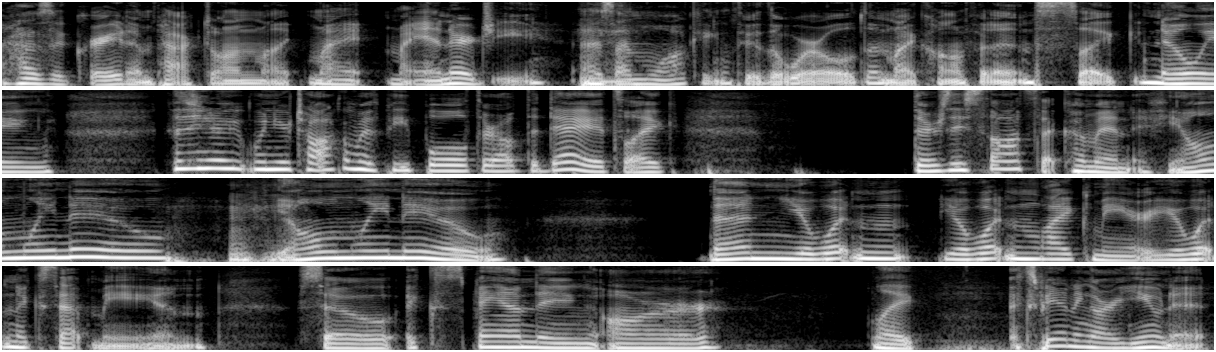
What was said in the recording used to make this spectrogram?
has a great impact on like my my energy as mm-hmm. i'm walking through the world and my confidence like knowing because you know when you're talking with people throughout the day it's like there's these thoughts that come in if you only knew if you only knew then you wouldn't you wouldn't like me or you wouldn't accept me. And so expanding our like expanding our unit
